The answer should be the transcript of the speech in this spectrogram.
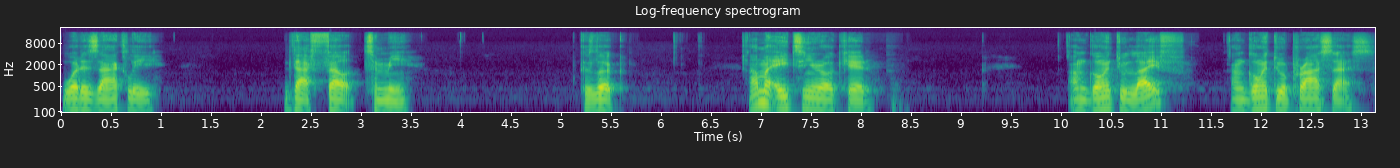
what exactly that felt to me because look i'm an 18 year old kid i'm going through life i'm going through a process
